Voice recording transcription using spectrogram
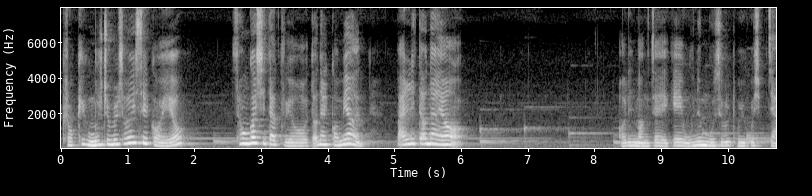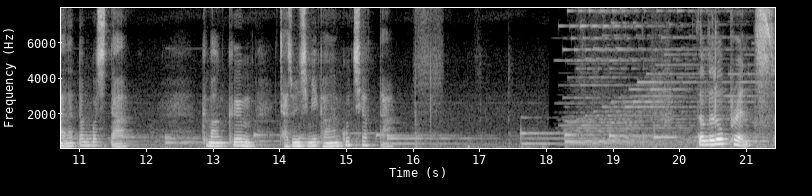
그렇게 우물쭈물 서 있을 거예요? 성가시다고요. 떠날 거면 빨리 떠나요. 어린 왕자에게 우는 모습을 보이고 싶지 않았던 것이다. 그만큼 자존심이 강한 꽃이었다. The Little Prince,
